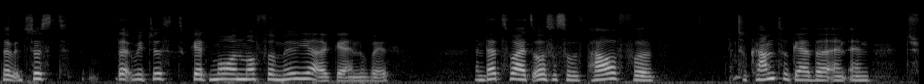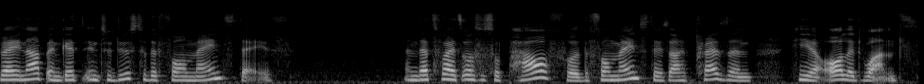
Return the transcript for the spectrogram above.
that, just, that we just get more and more familiar again with. And that's why it's also so powerful to come together and, and train up and get introduced to the Four Mainstays. And that's why it's also so powerful. The Four Mainstays are present here all at once.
